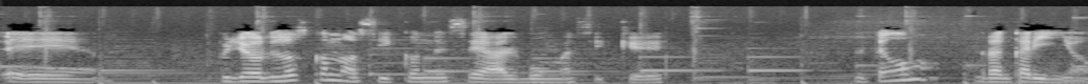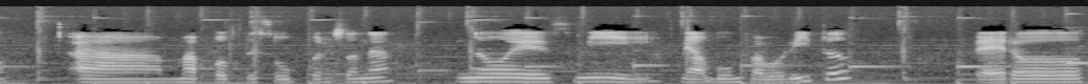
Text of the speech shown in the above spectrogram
Eh, pues yo los conocí con ese álbum, así que le tengo un gran cariño a Map of the Soul Persona. No es mi, mi álbum favorito, pero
